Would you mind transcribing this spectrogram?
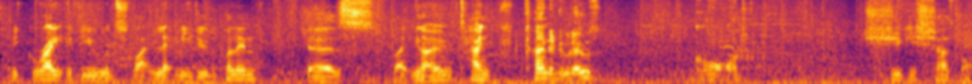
It'd be great if you would like let me do the pulling, because like you know, tank kind of do those. God, cheeky shazbot.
